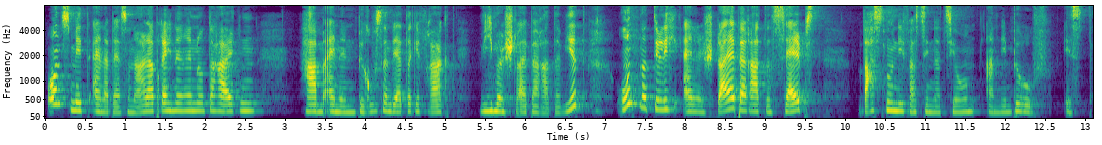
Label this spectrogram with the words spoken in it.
uns mit einer Personalabrechnerin unterhalten, haben einen Berufsanwärter gefragt, wie man Steuerberater wird und natürlich einen Steuerberater selbst, was nun die Faszination an dem Beruf ist.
